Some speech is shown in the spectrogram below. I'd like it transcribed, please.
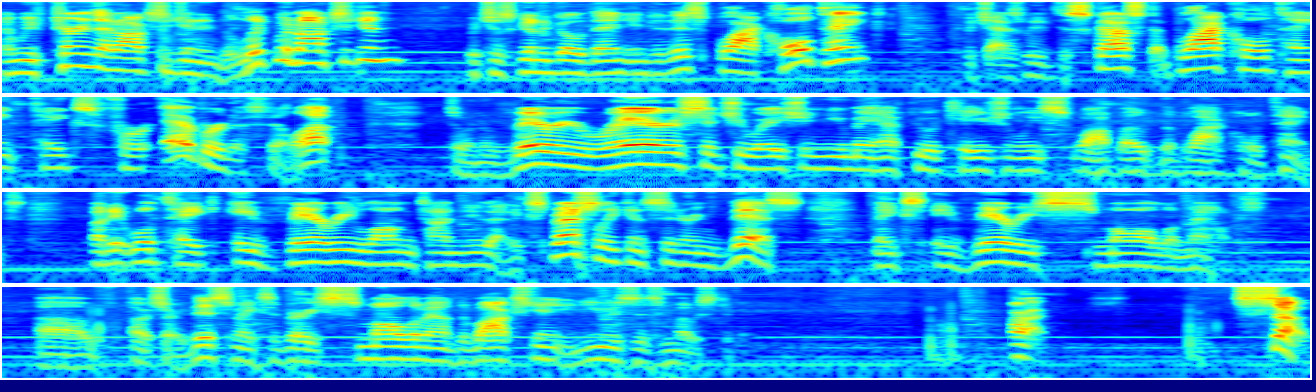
and we've turned that oxygen into liquid oxygen, which is going to go then into this black hole tank, which, as we've discussed, a black hole tank takes forever to fill up. So, in a very rare situation, you may have to occasionally swap out the black hole tanks. But it will take a very long time to do that, especially considering this makes a very small amount of, oh, sorry, this makes a very small amount of oxygen. It uses most of it. All right. So,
